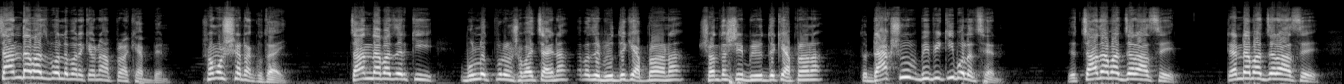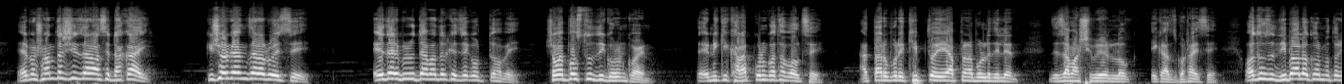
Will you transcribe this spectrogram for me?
চান্দাবাজ বলতে পারে, কেন আপনারা খ্যাপবেন সমস্যাটা কোথায়? চান্দাবাজের কি মূল্যোৎপূরণ সবাই চায় না। চাঁদাবাজের বিরুদ্ধে কি আপনারা না? সন্ত্রাসীর বিরুদ্ধে কি আপনারা না? তো ডাকসু বিপি কি বলেছেন? যে চাঁদাবাজ যারা আছে টেন্ডাবাজ যারা আছে, এরপর সন্ত্রাসী যারা আছে ঢাকায় কিশোর গ্যাং যারা রয়েছে, এদের বিরুদ্ধে আমাদেরকে জেগে উঠতে হবে, সবাই প্রস্তুতি গ্রহণ করেন। তো এনে কি খারাপ কোনো কথা বলছে? আর তার উপরে ক্ষিপ্ত হয়ে আপনারা বলে দিলেন যে জামা শিবিরের লোক এই কাজ ঘটাইছে। অথচ দিবালোকের মতন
